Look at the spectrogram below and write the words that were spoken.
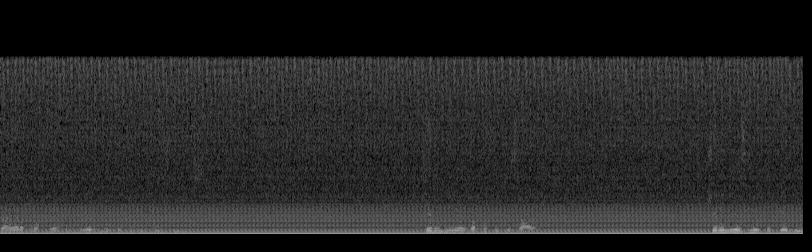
já era profeta mesmo no tempo de Josias. Jeremias já profetizava. Jeremias viu que aquele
